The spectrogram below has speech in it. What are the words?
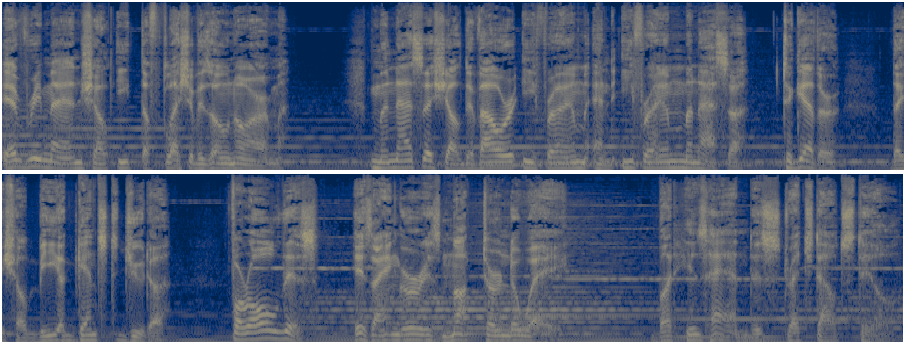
Every man shall eat the flesh of his own arm Manasseh shall devour Ephraim, and Ephraim Manasseh. Together they shall be against Judah. For all this his anger is not turned away, but his hand is stretched out still.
